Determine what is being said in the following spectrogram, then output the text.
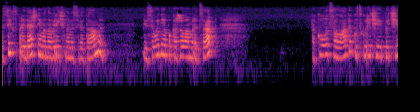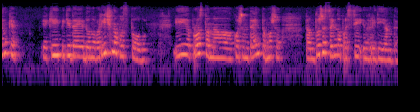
Усіх з прийдешніми новорічними святами. І сьогодні я покажу вам рецепт такого салатику з курячої печінки, який підійде до новорічного столу, і просто на кожен день, тому що там дуже сильно прості інгредієнти.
